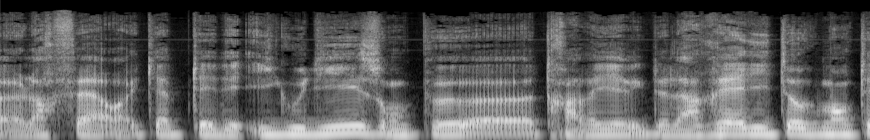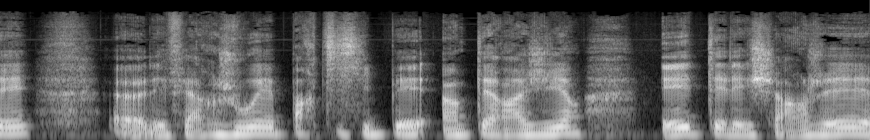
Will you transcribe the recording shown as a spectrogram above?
euh, leur faire capter des e-goodies, on peut euh, travailler avec de la réalité augmentée, les faire jouer, participer, interagir et télécharger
